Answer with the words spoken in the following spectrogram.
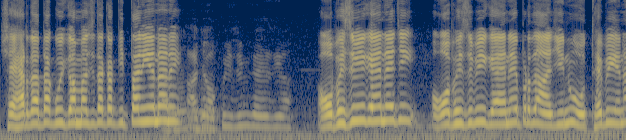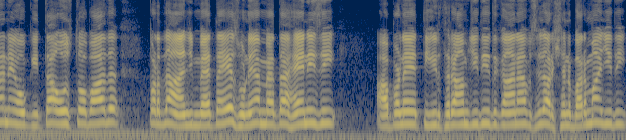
ਸ਼ਹਿਰ ਦਾ ਤਾਂ ਕੋਈ ਕੰਮ ਅਜੇ ਤੱਕ ਕੀਤਾ ਨਹੀਂ ਇਹਨਾਂ ਨੇ। ਅੱਜ ਆਫਿਸ ਵੀ ਗਏ ਸੀ ਆਫਿਸ ਵੀ ਗਏ ਨੇ ਜੀ ਆਫਿਸ ਵੀ ਗਏ ਨੇ ਪ੍ਰਧਾਨ ਜੀ ਨੂੰ ਉੱਥੇ ਵੀ ਇਹਨਾਂ ਨੇ ਉਹ ਕੀਤਾ ਉਸ ਤੋਂ ਬਾਅਦ ਪ੍ਰਧਾਨ ਜੀ ਮੈਂ ਤਾਂ ਇਹ ਸੁਣਿਆ ਮੈਂ ਤਾਂ ਹੈ ਨਹੀਂ ਸੀ। ਆਪਣੇ ਤੀਰਥ ਰਾਮ ਜੀ ਦੀ ਦੁਕਾਨ ਆ ਸੁਦਰਸ਼ਨ ਵਰਮਾ ਜੀ ਦੀ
